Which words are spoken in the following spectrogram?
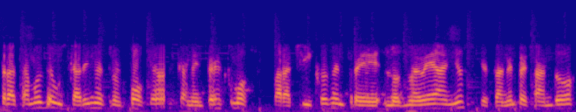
tratamos de buscar y nuestro enfoque básicamente es como para chicos entre los nueve años que están empezando,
